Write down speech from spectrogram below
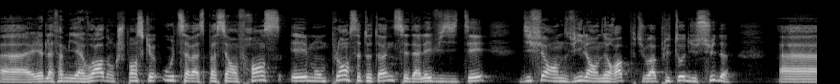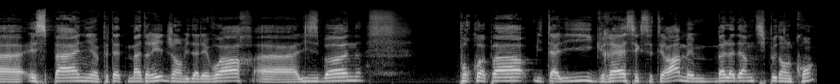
Euh, il y a de la famille à voir, donc je pense que août ça va se passer en France. Et mon plan cet automne, c'est d'aller visiter différentes villes en Europe, tu vois, plutôt du sud, euh, Espagne, peut-être Madrid, j'ai envie d'aller voir, euh, Lisbonne, pourquoi pas Italie, Grèce, etc. Mais me balader un petit peu dans le coin,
